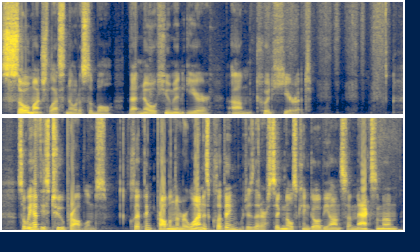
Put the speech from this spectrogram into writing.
so much less noticeable that no human ear um, could hear it. So we have these two problems. Clipping. Problem number one is clipping, which is that our signals can go beyond some maximum,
